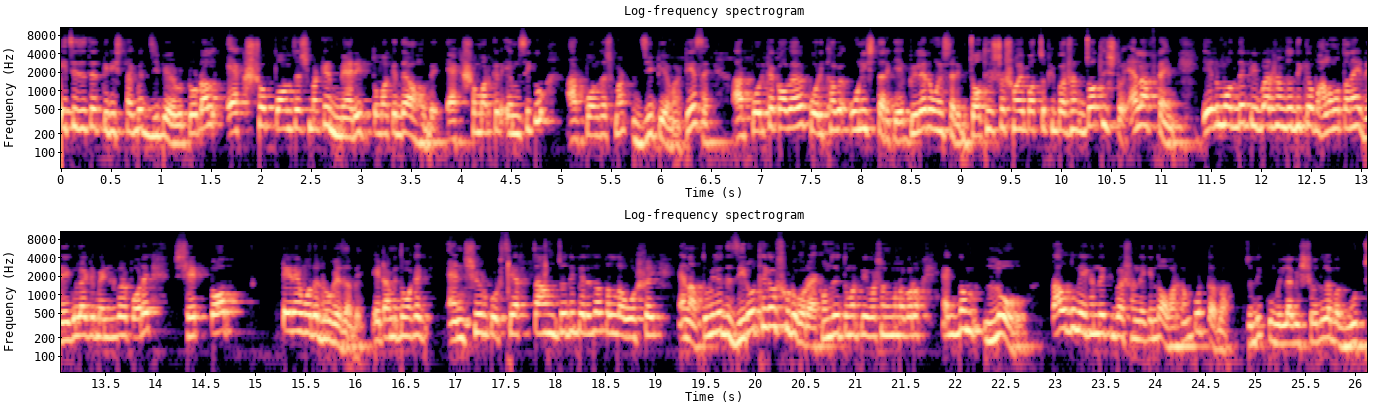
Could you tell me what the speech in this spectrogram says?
এইচএসসিতে তিরিশ থাকবে জিপিএর উপরে। টোটাল একশো পঞ্চাশ মার্কের মেরিট তোমাকে দেওয়া হবে, একশো মার্কের এমসিকিউ আর পঞ্চাশ মার্ক জিপিএ মার্ক ঠিক আছে? আর পরীক্ষা কবে হবে? পরীক্ষা হবে উনিশ তারিখে, এপ্রিলের উনিশ তারিখ। যথেষ্ট সময় পাচ্ছ প্রিপারেশন যথেষ্ট এনাফ টাইম এর মধ্যে প্রিপারেশন যদি কেউ ভালো মতো নেয় রেগুলারিটি মেনটেন করে পরে সে টপ টেনের মধ্যে ঢুকে যাবে। এটা আমি তোমাকে এনশিওর করছি। আর চান্স যদি পেতে চাও, তাহলে অবশ্যই এনা তুমি যদি জিরো থেকেও শুরু করো, এখন যদি তোমার প্রিপারেশন মনে করো একদম লো তাও তুমি এখান থেকে প্রিপারেশন নিয়ে কিন্তু ওভারকাম করতে পারবা। যদি কুমিল্লা বিশ্ববিদ্যালয় বা গুচ্ছ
